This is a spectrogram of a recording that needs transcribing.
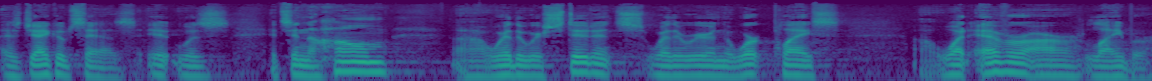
as Jacob says, it was, it's in the home, uh, whether we're students, whether we're in the workplace, uh, whatever our labor,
